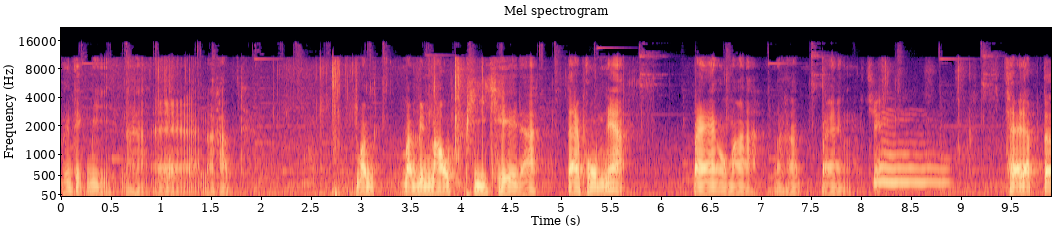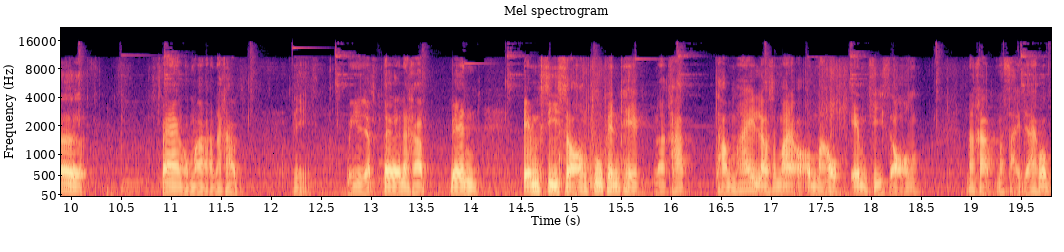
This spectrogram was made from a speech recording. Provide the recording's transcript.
Pentec Me นะฮะนะครับมันมันเป็นเมาส์ PK นะแต่ผมเนี่ย แปลงออกมานะครับ แปลงจิ้งใช้อะแดปเตอร์แปลงออกมานะครับนี่มีอะแดปเตอร์นะครับ เป็น M42 True Pentec นะครับทำให้เราสามารถเอาเมาส์ M42 นะครับมาใส่ได้เพราะ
